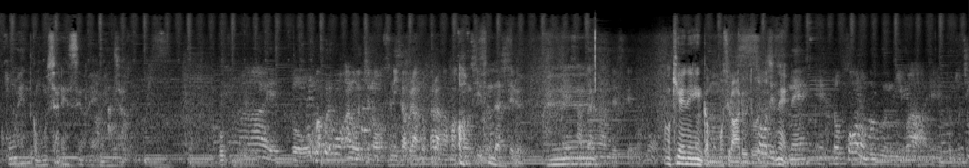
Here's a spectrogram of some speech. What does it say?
この辺とかもおしゃれですよねめっちゃ。まあえっとまあこれもあのうちのスニーカーブランドからまああ。今シーズン出してるえーサンダルなんですけども。まあ経年変化ももちろんあるってこそうとでね。ですすね。えっと甲の部分にはえっと栃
